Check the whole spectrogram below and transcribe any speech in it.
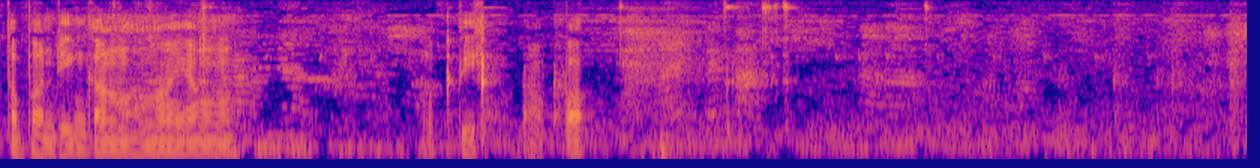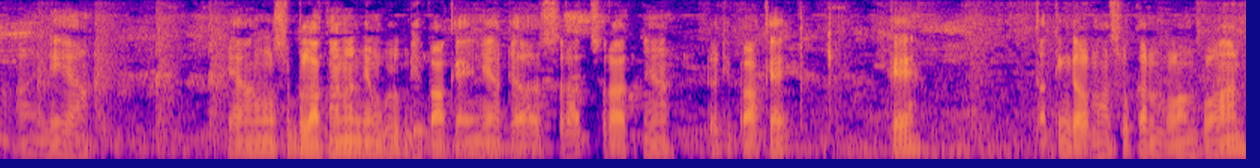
Kita bandingkan mana yang lebih papak ini ya. Yang sebelah kanan yang belum dipakai ini ada serat-seratnya sudah dipakai. Oke kita tinggal masukkan pelan-pelan.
